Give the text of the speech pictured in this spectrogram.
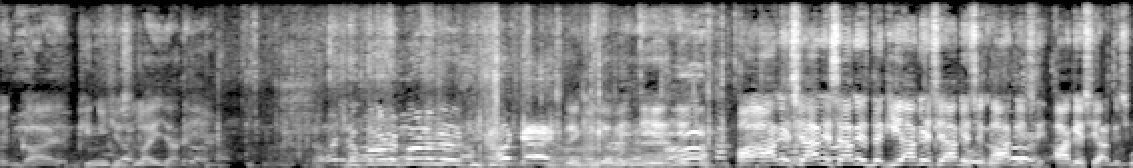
एक गाय भी नीचे से लाई जा रही है। देखिए अभी ये, ये आगे से आगे से आगे से देखिए आगे से आगे से आगे से आगे से आगे से।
